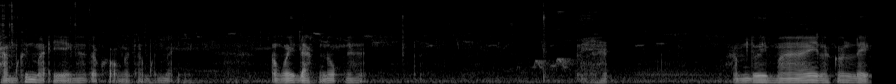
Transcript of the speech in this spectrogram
ทำขึ้นมาเองนะเจ้าของก็ทำขึ้นมาเอง เอาไว้ดักนกนะฮะทำด้วยไม้แล้วก็เหล็ก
